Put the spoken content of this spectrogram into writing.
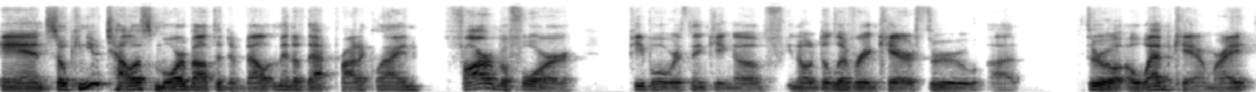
And so, can you tell us more about the development of that product line far before people were thinking of you know delivering care through uh, through a webcam, right?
